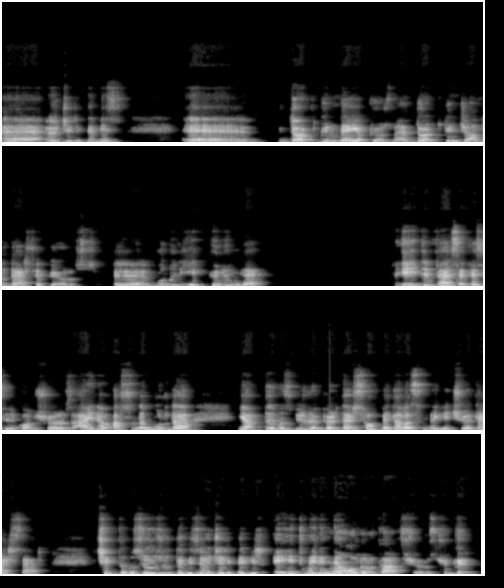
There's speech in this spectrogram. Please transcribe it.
E, öncelikle biz e, dört günde yapıyoruz. Yani dört gün canlı ders yapıyoruz. E, bunun ilk gününde eğitim felsefesini konuşuyoruz. Aynı aslında burada yaptığımız bir röportaj sohbet havasında geçiyor dersler. Çıktığımız yolculukta biz öncelikle bir eğitmenin ne olduğunu tartışıyoruz. Çünkü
